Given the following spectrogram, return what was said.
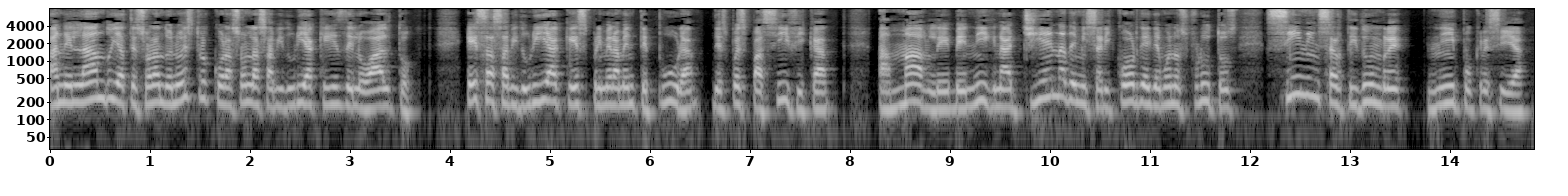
anhelando y atesorando en nuestro corazón la sabiduría que es de lo alto, esa sabiduría que es primeramente pura, después pacífica, amable, benigna, llena de misericordia y de buenos frutos, sin incertidumbre ni hipocresía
